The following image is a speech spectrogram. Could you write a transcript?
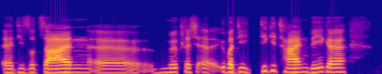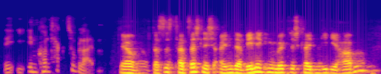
äh, die sozialen, äh, möglich, äh, über die digitalen Wege in Kontakt zu bleiben. Ja, das ist tatsächlich eine der wenigen Möglichkeiten, die die haben.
